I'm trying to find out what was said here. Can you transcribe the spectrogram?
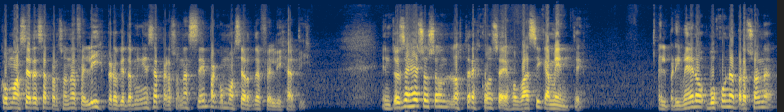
cómo hacer a esa persona feliz, pero que también esa persona sepa cómo hacerte feliz a ti. Entonces esos son los tres consejos, básicamente. El primero, busca una persona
